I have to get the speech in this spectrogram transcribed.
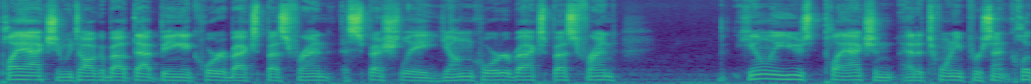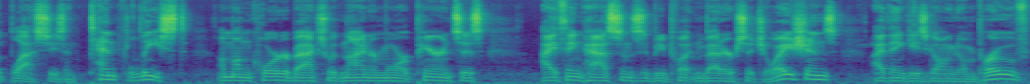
play action. We talk about that being a quarterback's best friend, especially a young quarterback's best friend. He only used play action at a 20% clip last season, 10th least among quarterbacks with nine or more appearances. I think Haskins would be put in better situations. I think he's going to improve.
